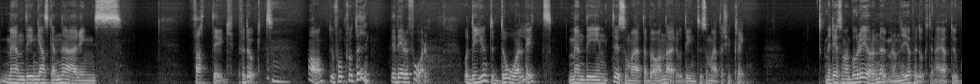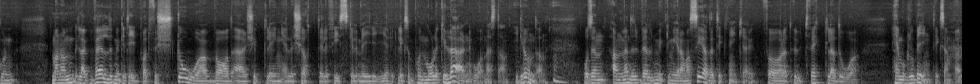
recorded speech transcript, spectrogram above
Men det är en ganska näringsfattig produkt. Ja, du får protein. Det är det du får. Och det är ju inte dåligt. Men det är inte som att äta bönor och det är inte som att äta kyckling. Men det som man börjar göra nu med de nya produkterna är att du går, man har lagt väldigt mycket tid på att förstå vad är kyckling eller kött eller fisk eller mejerier. Liksom på en molekylär nivå nästan i grunden. Och sen använder väldigt mycket mer avancerade tekniker för att utveckla då hemoglobin till exempel.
